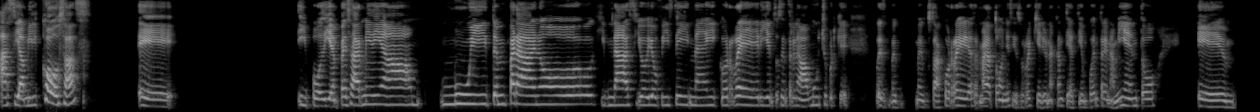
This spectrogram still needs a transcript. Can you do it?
hacía mil cosas eh, y podía empezar mi día muy temprano, gimnasio y oficina y correr, y entonces entrenaba mucho porque pues me, gustaba correr y hacer maratones y eso requiere una cantidad de tiempo de entrenamiento. Eh,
